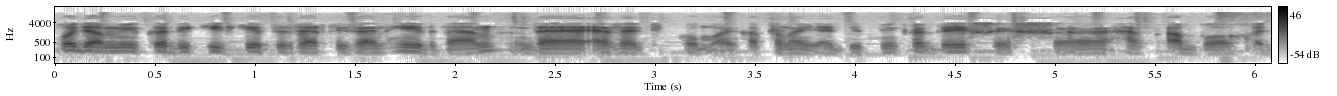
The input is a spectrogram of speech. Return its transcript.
hogyan működik így 2017-ben, de ez egy komoly katonai együttműködés, és hát abból, hogy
